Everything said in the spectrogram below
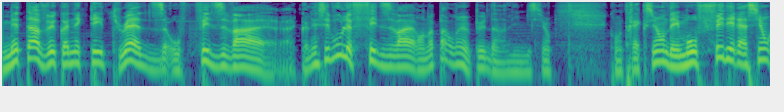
Meta veut connecter Threads au fait divers. Connaissez-vous le fait divers? On a parlé un peu dans l'émission. Contraction des mots fédération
